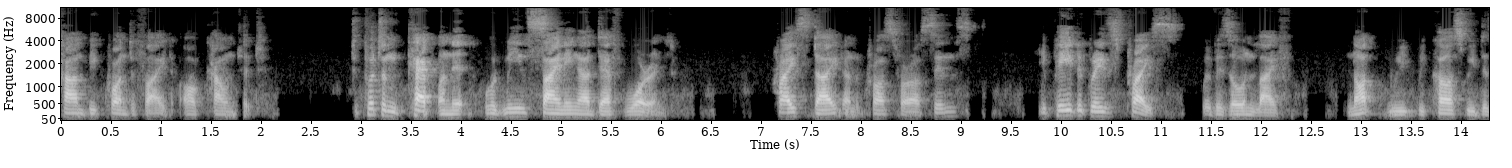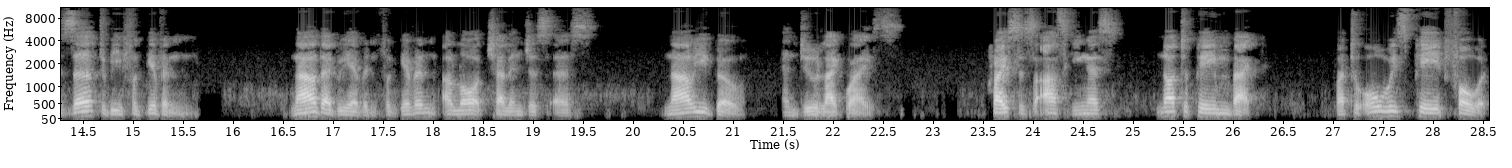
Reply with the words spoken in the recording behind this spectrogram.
can't be quantified or counted. To put a cap on it would mean signing our death warrant. Christ died on the cross for our sins. He paid the greatest price with his own life, not because we deserve to be forgiven. Now that we have been forgiven, our Lord challenges us. Now you go and do likewise. Christ is asking us not to pay him back, but to always pay it forward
